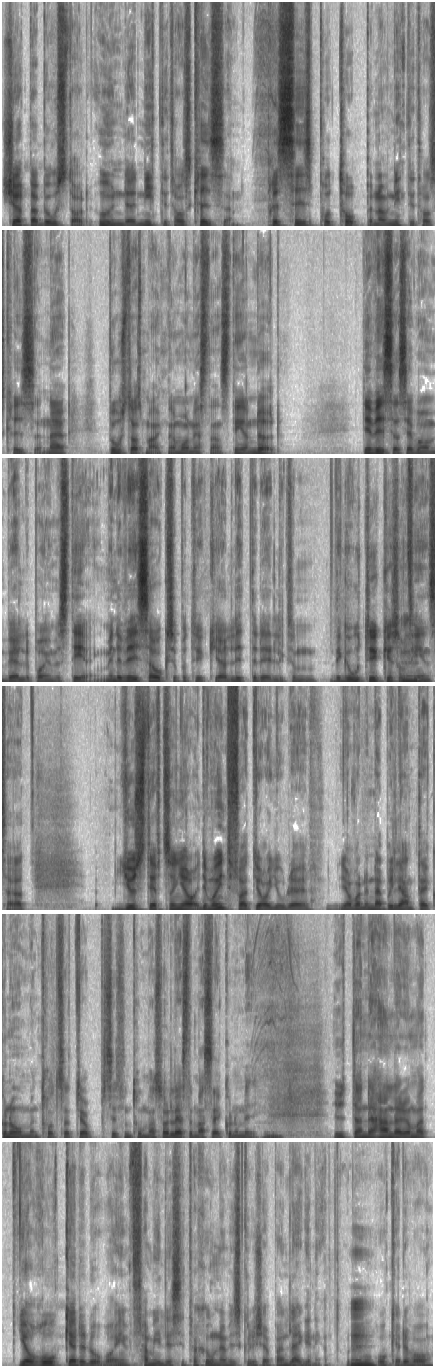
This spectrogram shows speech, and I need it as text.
köpa bostad under 90-talskrisen. Precis på toppen av 90-talskrisen när bostadsmarknaden var nästan stendöd. Det visar sig vara en väldigt bra investering. Men det visar också på, tycker jag, lite det, liksom, det godtycke som mm. finns här. att Just eftersom jag, det var inte för att jag gjorde, jag var den där briljanta ekonomen trots att jag, precis som Thomas har läst en massa ekonomi. Mm. Utan det handlade om att jag råkade då vara i en familjesituation när vi skulle köpa en lägenhet. Och då mm. råkade vara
